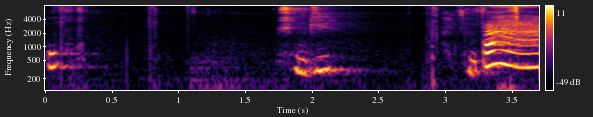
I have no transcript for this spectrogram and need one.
어? 신기? 하여튼 바이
